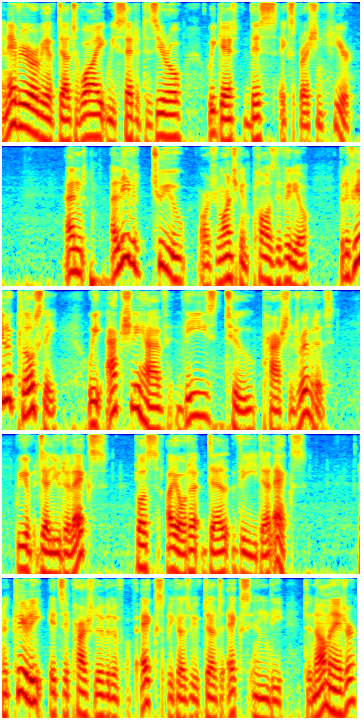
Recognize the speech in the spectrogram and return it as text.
and everywhere we have delta y, we set it to 0, we get this expression here. And I'll leave it to you, or if you want you can pause the video, but if you look closely, we actually have these two partial derivatives. We have del u del x plus iota del v del x. Now clearly it's a partial derivative of x because we have delta x in the denominator.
